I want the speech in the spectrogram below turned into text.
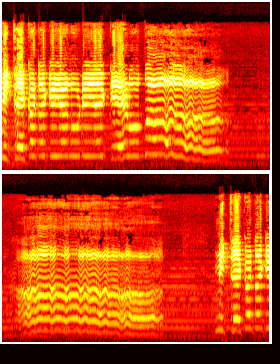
ಮಿತ್ರೆ ಕಟಕಿಯ ನುಡಿಯ ಕೇಳುತ್ತ. ಮಿತ್ರೆ ಕಟಕಿಯ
